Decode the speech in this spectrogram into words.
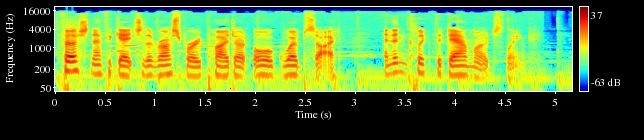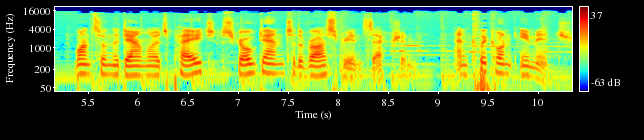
First navigate to the raspberrypi.org website and then click the downloads link. Once on the downloads page, scroll down to the Raspbian section and click on image.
